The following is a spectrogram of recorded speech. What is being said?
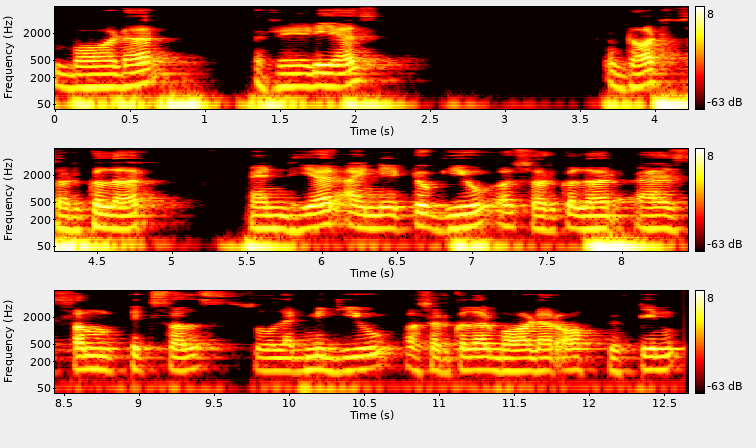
border radius dot circular and here I need to give a circular as some pixels. So let me give a circular border of 15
